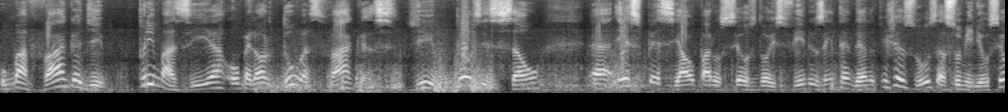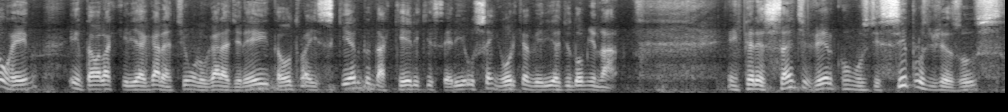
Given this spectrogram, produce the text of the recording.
uma vaga de primazia, ou melhor, duas vagas de posição eh, especial para os seus dois filhos, entendendo que Jesus assumiria o seu reino, então ela queria garantir um lugar à direita, outro à esquerda daquele que seria o Senhor que haveria de dominar. É interessante ver como os discípulos de Jesus,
